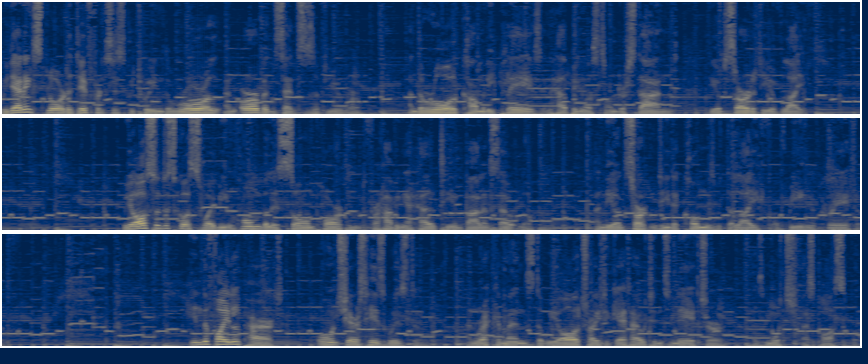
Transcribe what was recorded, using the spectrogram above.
we then explore the differences between the rural and urban senses of humour and the role comedy plays in helping us to understand the absurdity of life. We also discuss why being humble is so important for having a healthy and balanced outlook and the uncertainty that comes with the life of being a creative. In the final part, Owen shares his wisdom and recommends that we all try to get out into nature as much as possible.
